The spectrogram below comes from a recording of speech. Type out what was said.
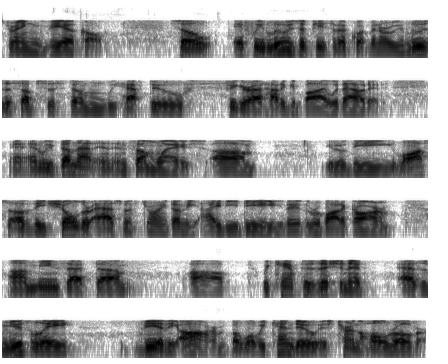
string vehicle. So if we lose a piece of equipment or we lose a subsystem, we have to figure out how to get by without it. And, and we've done that in, in some ways. Um, you know, the loss of the shoulder azimuth joint on the IDD, the, the robotic arm, uh, means that um, uh, we can't position it as a muesli via the arm, but what we can do is turn the whole rover,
